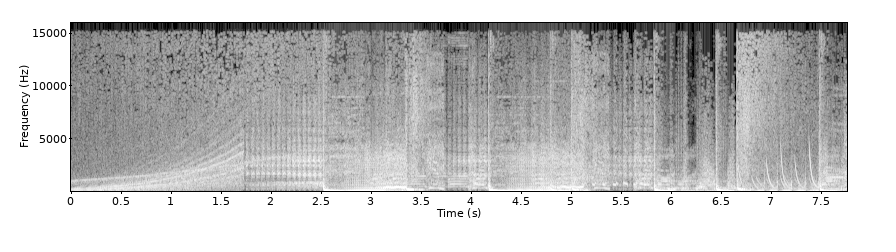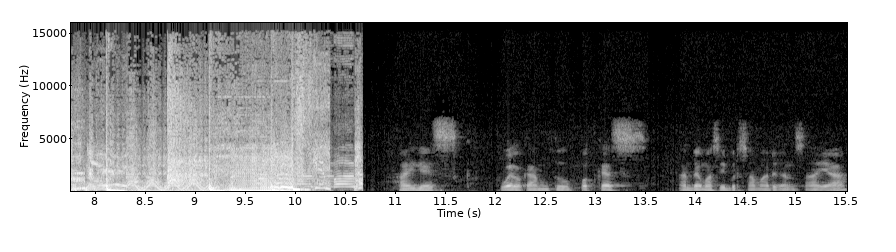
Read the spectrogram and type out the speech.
Hai guys, welcome to podcast. Anda masih bersama dengan saya,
